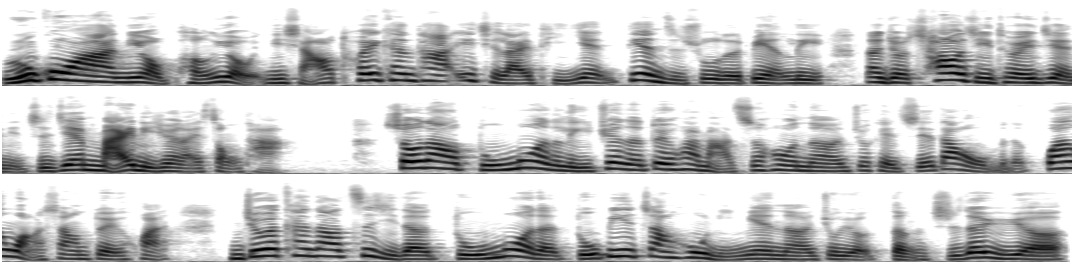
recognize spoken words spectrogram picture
如果啊，你有朋友，你想要推坑他一起来体验电子书的便利，那就超级推荐你直接买礼券来送他。收到读墨的礼券的兑换码之后呢，就可以直接到我们的官网上兑换，你就会看到自己的读墨的读币账户里面呢就有等值的余额，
